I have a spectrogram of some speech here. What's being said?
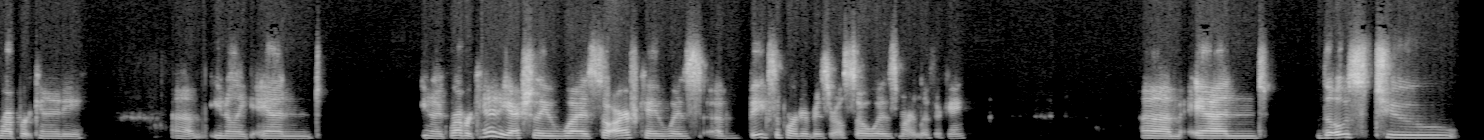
robert kennedy. Um, you know like and you know, like Robert Kennedy actually was so RFK was a big supporter of Israel. So was Martin Luther King. Um, and those two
